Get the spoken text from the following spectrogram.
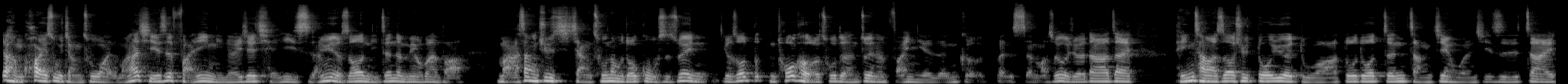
要很快速讲出来的嘛，它其实是反映你的一些潜意识啊。因为有时候你真的没有办法马上去讲出那么多故事，所以有时候不你脱口而出的人最能反映你的人格本身嘛。所以我觉得大家在平常的时候去多阅读啊，多多增长见闻，其实在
